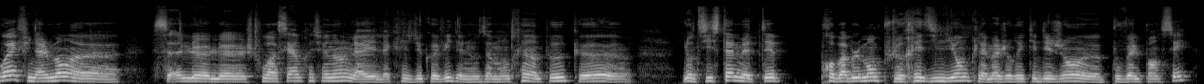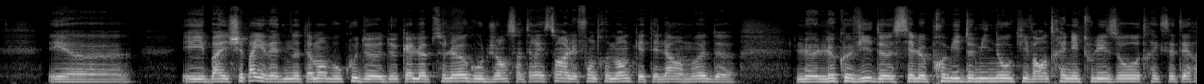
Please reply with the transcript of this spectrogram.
Ouais, finalement, euh, le, je trouve assez impressionnant la, la, crise du Covid. Elle nous a montré un peu que euh, notre système était probablement plus résilient que la majorité des gens euh, pouvaient le penser. Et, euh, et bah, je sais pas, il y avait notamment beaucoup de, de calopsologues ou de gens s'intéressant à l'effondrement qui étaient là en mode euh, le, le Covid, c'est le premier domino qui va entraîner tous les autres, etc.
